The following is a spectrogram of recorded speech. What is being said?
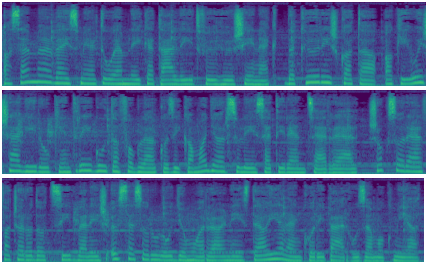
A Semmelweis méltó emléket állít főhősének, de Kőris Kata, aki újságíróként régóta foglalkozik a magyar szülészeti rendszerrel, sokszor elfacsarodott szívvel és összeszoruló gyomorral nézte a jelenkori párhuzamok miatt.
